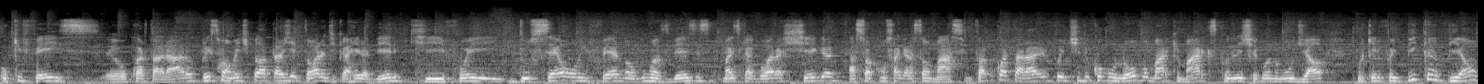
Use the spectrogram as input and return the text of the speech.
o que fez eh, o Quartararo, principalmente pela trajetória de carreira dele, que foi do céu ao inferno algumas vezes, mas que agora chega à sua consagração máxima. Fábio Quartararo foi tido como o novo Mark Marques quando ele chegou no Mundial, porque ele foi bicampeão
